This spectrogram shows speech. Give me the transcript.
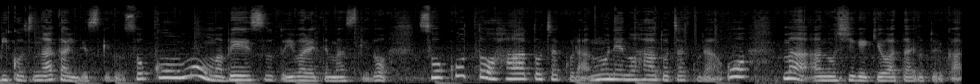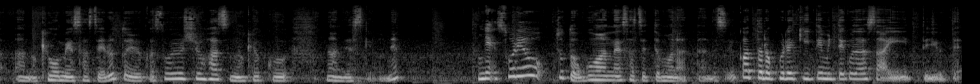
尾骨の辺りですけどそこもまベースと言われてますけどそことハートチャクラ胸のハートチャクラを、まあ、あの刺激を与えるというかあの共鳴させるというかそういう周波数の曲なんですけどね。でそれをちょっとご案内させてもらったんです。よかったらこれ聞いてみてください。って言って。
